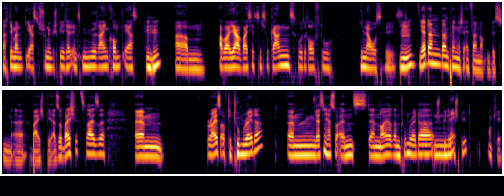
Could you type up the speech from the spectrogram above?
nachdem man die erste Stunde gespielt hat, ins Menü reinkommt erst. Mhm. Ähm, aber ja, weiß jetzt nicht so ganz, worauf du hinaus willst. Mhm. Ja, dann, dann bringe ich einfach noch ein bisschen äh, Beispiel. Also beispielsweise ähm, Rise of the Tomb Raider. Ähm, weiß nicht, hast du eins der neueren Tomb Raider-Spiele Nee. gespielt? Okay.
